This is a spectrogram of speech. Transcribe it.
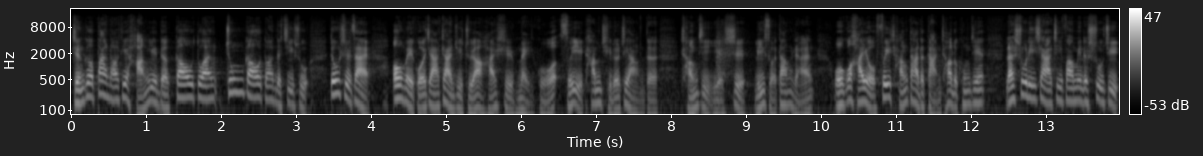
整个半导体行业的高端、中高端的技术都是在欧美国家占据，主要还是美国，所以他们取得这样的成绩也是理所当然。我国还有非常大的赶超的空间。来梳理一下这方面的数据，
